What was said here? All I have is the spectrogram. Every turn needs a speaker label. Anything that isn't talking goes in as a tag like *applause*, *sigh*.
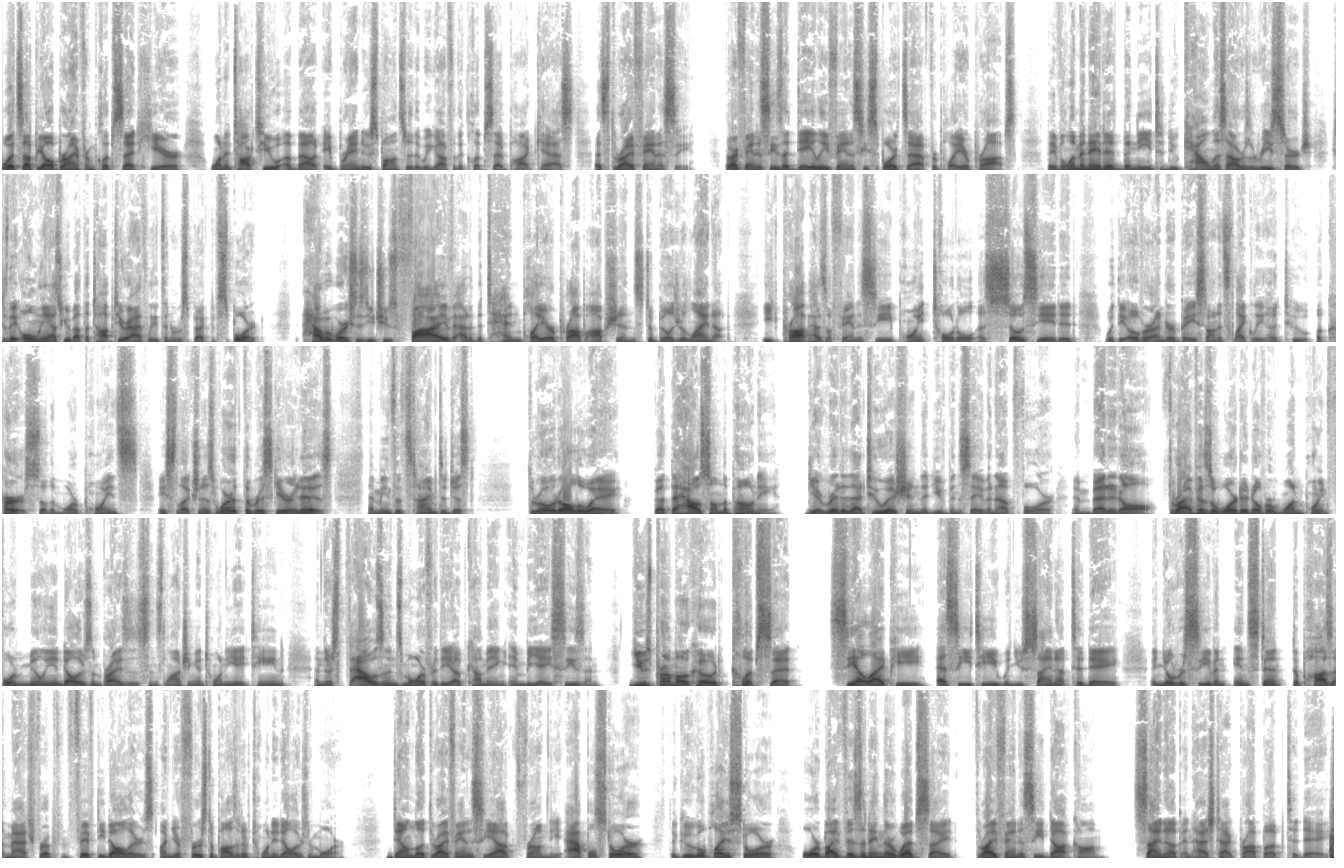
Speaker 1: What's up, y'all? Brian from Clipset here. Want to talk to you about a brand new sponsor that we got for the Clipset podcast. That's Thrive Fantasy. Thrive Fantasy is a daily fantasy sports app for player props. They've eliminated the need to do countless hours of research because they only ask you about the top tier athletes in a respective sport. How it works is you choose five out of the 10 player prop options to build your lineup. Each prop has a fantasy point total associated with the over under based on its likelihood to occur. So the more points a selection is worth, the riskier it is. That means it's time to just throw it all away, bet the house on the pony, get rid of that tuition that you've been saving up for, and bet it all. Thrive has awarded over $1.4 million in prizes since launching in 2018, and there's thousands more for the upcoming NBA season. Use promo code CLIPSET, C L I P S E T, when you sign up today, and you'll receive an instant deposit match for up to $50 on your first deposit of $20 or more. Download Thrive Fantasy app from the Apple Store, the Google Play Store, or by visiting their website, thrivefantasy.com. Sign up and hashtag prop up today.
